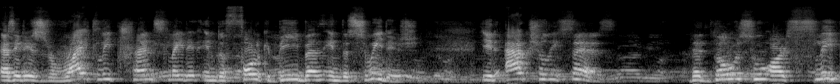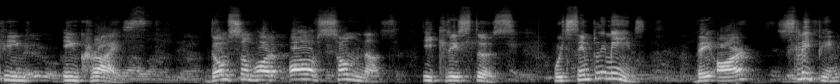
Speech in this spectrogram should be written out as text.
as it is rightly translated in the Folkbibeln in the Swedish, it actually says that those who are sleeping in Christ, de som har avsomnat i Kristus, which simply means they are sleeping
